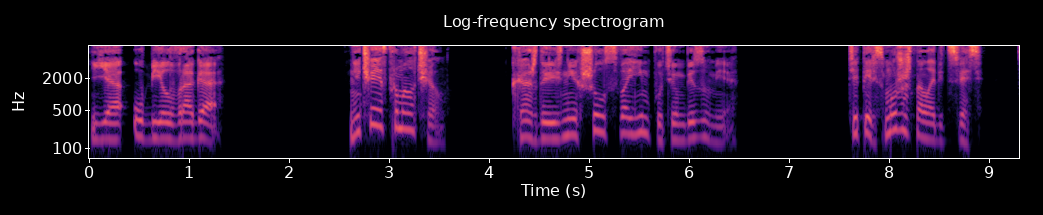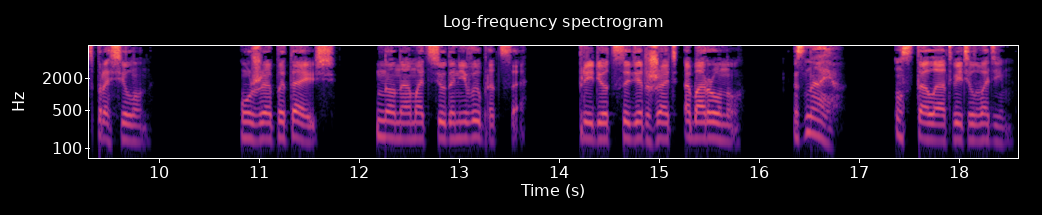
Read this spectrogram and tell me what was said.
«Я убил врага». Нечаев промолчал. Каждый из них шел своим путем безумия. «Теперь сможешь наладить связь?» — спросил он. «Уже пытаюсь, но нам отсюда не выбраться. Придется держать оборону». «Знаю», — устало ответил Вадим.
